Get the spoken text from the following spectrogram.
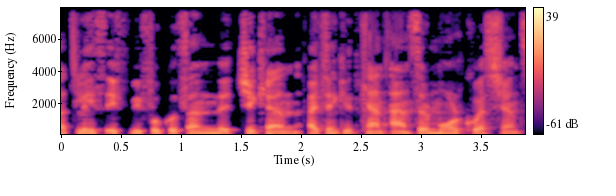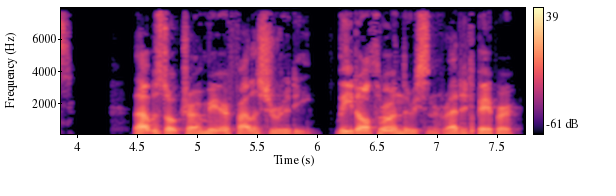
At least if we focus on the chicken, I think it can answer more questions. That was Dr. Amir Fallahshahroudi, lead author on the recent Heredity paper,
